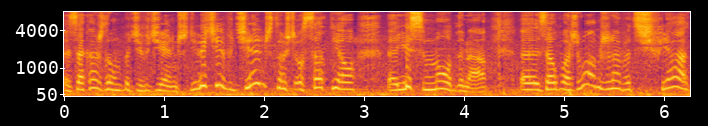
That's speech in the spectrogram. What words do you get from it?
za każdą być wdzięczni. Wiecie, wdzięczność ostatnio e, jest modna. E, Zauważyłam, że nawet świat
